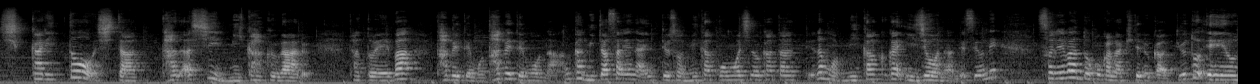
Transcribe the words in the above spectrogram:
しっかりとした正しい味覚がある。例えば食べても食べてもなんか満たされないっていうその味覚をお持ちの方っていうのはもう味覚が異常なんですよね。それはどこから来てるかっていうと栄養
